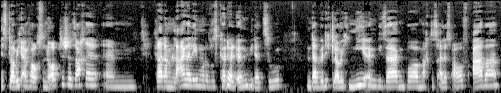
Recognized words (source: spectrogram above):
ist, glaube ich, einfach auch so eine optische Sache. Ähm, Gerade am Lagerleben oder so, das gehört halt irgendwie dazu. Und da würde ich, glaube ich, nie irgendwie sagen, boah, mach das alles auf. Aber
